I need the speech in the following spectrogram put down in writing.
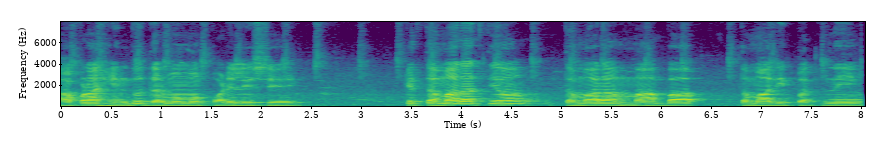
આપણા હિન્દુ ધર્મમાં પડેલી છે કે તમારા ત્યાં તમારા મા બાપ તમારી પત્ની,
